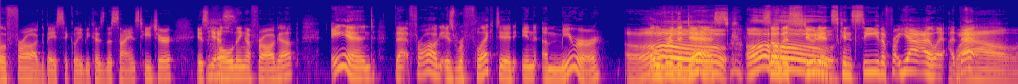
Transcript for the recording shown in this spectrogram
of frog basically because the science teacher is Yes. holding a frog up, and that frog is reflected in a mirror oh, the desk, Oh, so the oh! students can see the frog. Yeah, I, I- that Wow,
